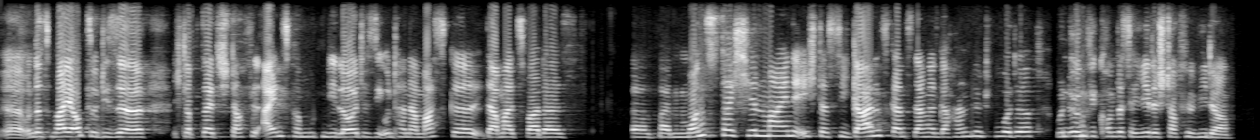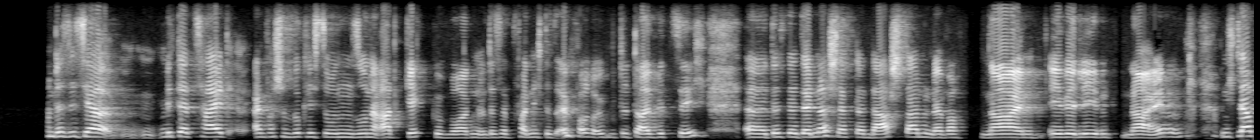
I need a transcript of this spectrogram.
Äh, und das war ja auch so diese, ich glaube, seit Staffel 1 vermuten die Leute sie unter einer Maske. Damals war das äh, beim Monsterchen meine ich, dass sie ganz, ganz lange gehandelt wurde und irgendwie kommt das ja jede Staffel wieder. Und das ist ja mit der Zeit einfach schon wirklich so, ein, so eine Art Gag geworden. Und deshalb fand ich das einfach irgendwie total witzig, äh, dass der Senderchef dann da stand und einfach, nein, Evelyn, nein. Und ich glaube,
